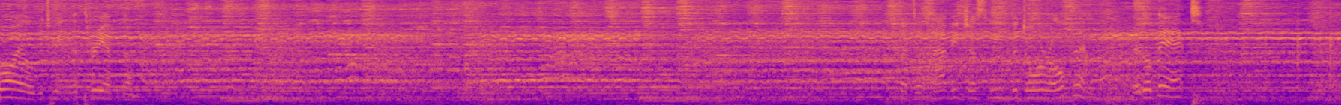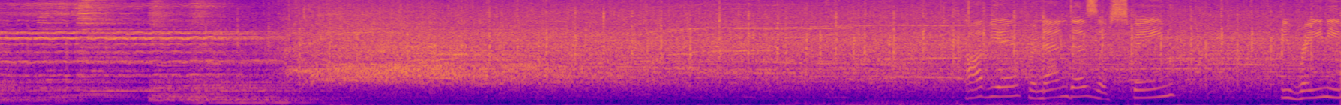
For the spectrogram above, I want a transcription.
royal between the three of them. But did Javi just leave the door open? A little bit. Javier Fernandez of Spain, the reigning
